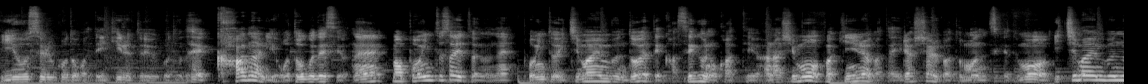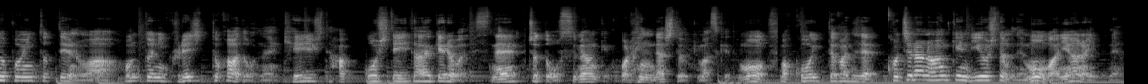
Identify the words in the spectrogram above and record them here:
利用することができるということで、かなりお得ですよね。まあ、ポイントサイトのね、ポイント1万円分どうやって稼ぐのかっていう話も、まあ、気になる方いらっしゃるかと思うんですけども、1万円分のポイントっていうのは、本当にクレジットカードをね、経由して発行していただければですね、ちょっとおすすめ案件ここら辺に出しておきますけども、まあ、こういった感じで、こちらの案件利用してもね、もう間に合わないんでね、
